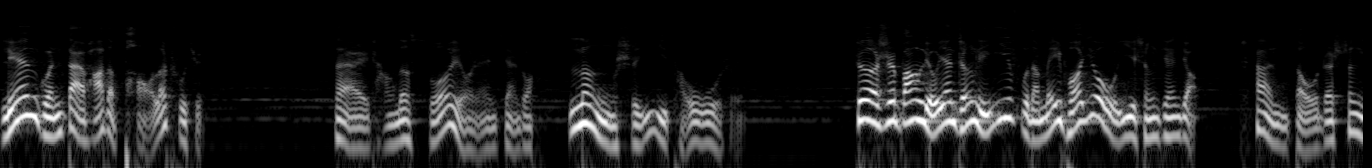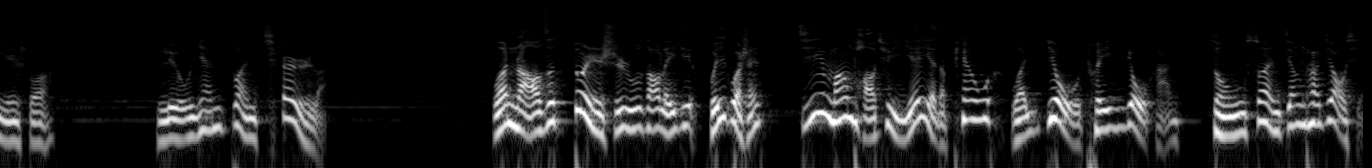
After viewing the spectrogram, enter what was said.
连滚带爬的跑了出去。在场的所有人见状，愣是一头雾水。这时，帮柳烟整理衣服的媒婆又一声尖叫，颤抖着声音说。柳烟断气儿了，我脑子顿时如遭雷击，回过神，急忙跑去爷爷的偏屋，我又推又喊，总算将他叫醒。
